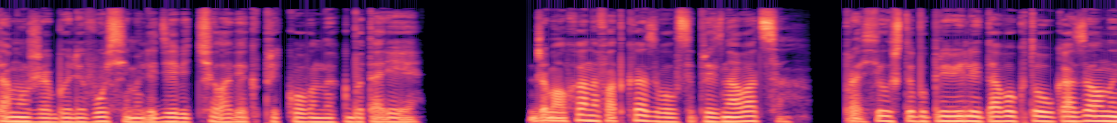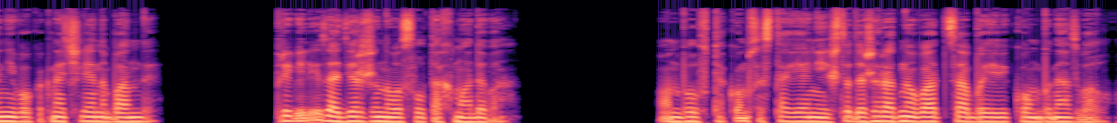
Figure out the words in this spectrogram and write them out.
Там уже были восемь или девять человек, прикованных к батарее. Джамалханов отказывался признаваться, просил, чтобы привели того, кто указал на него, как на члена банды. Привели задержанного Салтахмадова. Он был в таком состоянии, что даже родного отца боевиком бы назвал.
